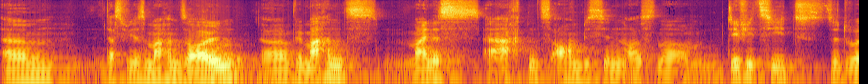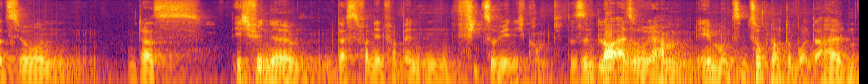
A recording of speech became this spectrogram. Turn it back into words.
ähm, dass wir es machen sollen. Äh, wir machen es meines Erachtens auch ein bisschen aus einer Defizitsituation, dass ich finde, dass von den Verbänden viel zu wenig kommt. Das sind, also wir haben eben uns im Zug noch darüber unterhalten,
